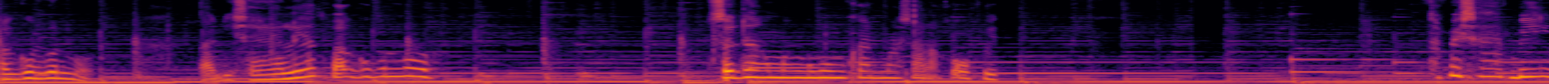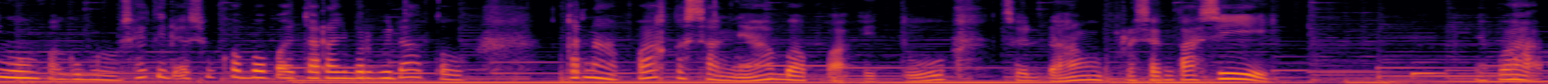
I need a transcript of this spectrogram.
Pak Gubernur. Tadi saya lihat Pak Gubernur sedang mengumumkan masalah COVID. Tapi saya bingung Pak Gubernur. Saya tidak suka Bapak caranya berpidato kenapa kesannya Bapak itu sedang presentasi? Ya Pak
